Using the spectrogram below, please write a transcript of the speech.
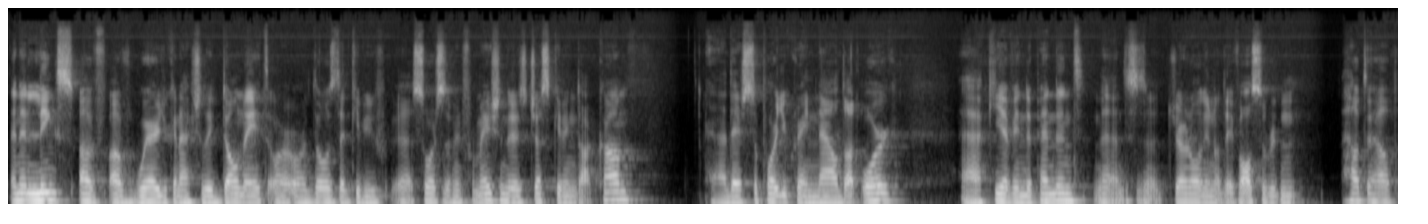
And then links of, of where you can actually donate or, or those that give you uh, sources of information. There's justgiving.com, uh, there's supportukrainenow.org, uh, Kiev Independent. Uh, this is a journal. You know they've also written how to help.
